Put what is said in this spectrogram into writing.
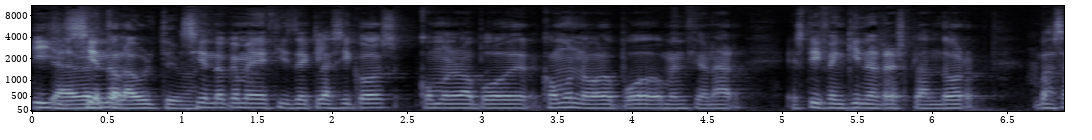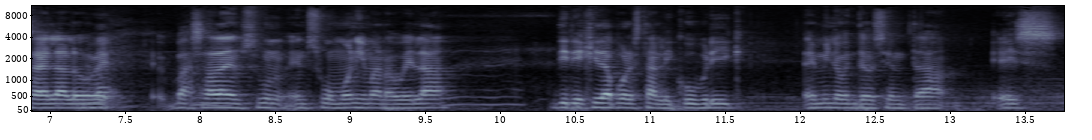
Y Ya, siendo, la última. siendo que me decís de clásicos, ¿cómo no lo puedo, cómo no lo puedo mencionar? Stephen King, El Resplandor, basada en, la nove- basada en, su, en su homónima novela, dirigida por Stanley Kubrick. en 1980 es,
